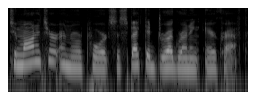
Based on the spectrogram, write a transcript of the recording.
to monitor and report suspected drug running aircraft.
